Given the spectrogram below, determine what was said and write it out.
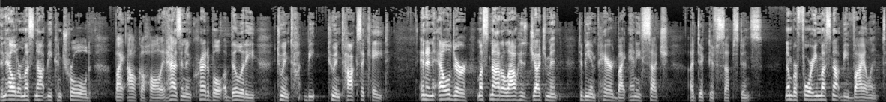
An elder must not be controlled by alcohol. It has an incredible ability to, in- be, to intoxicate. And an elder must not allow his judgment to be impaired by any such addictive substance. Number four, he must not be violent.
